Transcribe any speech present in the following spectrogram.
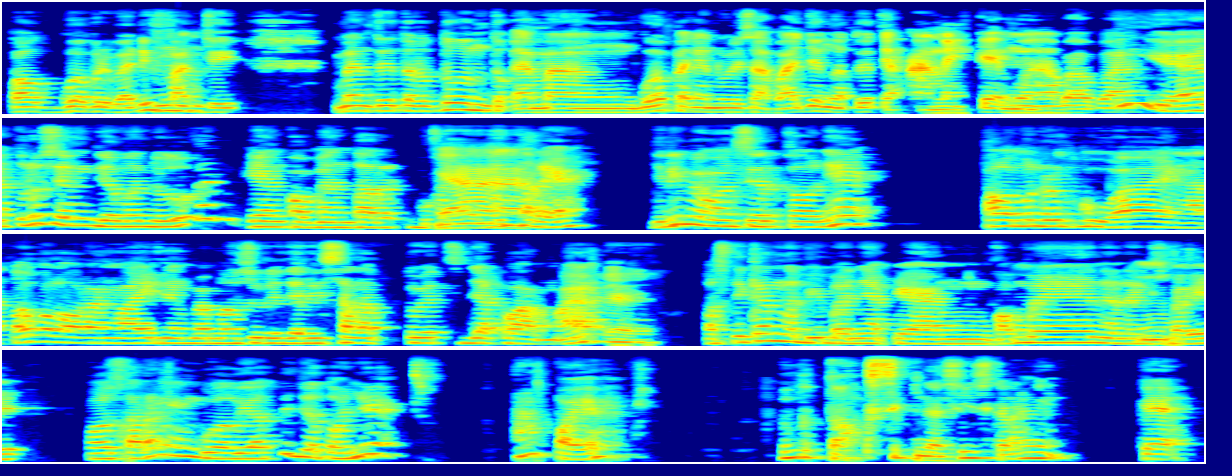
kalau gue pribadi fun Hmm. cuy. Main Twitter tuh untuk emang gue pengen nulis apa aja nge-tweet yang aneh kayak mau apa-apa. Iya, terus yang zaman dulu kan yang komentar bukan Ya. komentar ya. Jadi memang circle-nya kalau menurut gua yang atau kalau orang lain yang memang sudah jadi seleb tweet sejak lama, Ya. Pasti kan lebih banyak yang komen dan lain Hmm. sebagainya. Kalau sekarang yang gua lihat tuh jatuhnya apa ya? Lu toxic gak sih sekarang kayak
